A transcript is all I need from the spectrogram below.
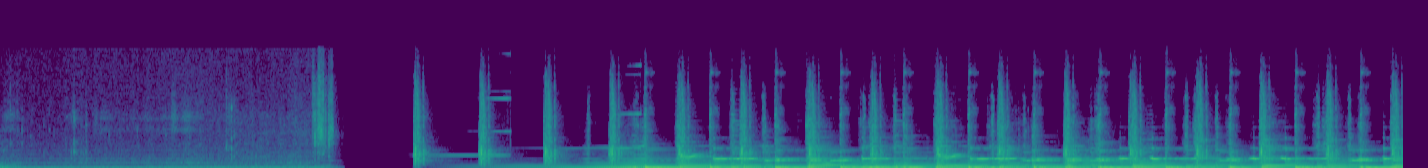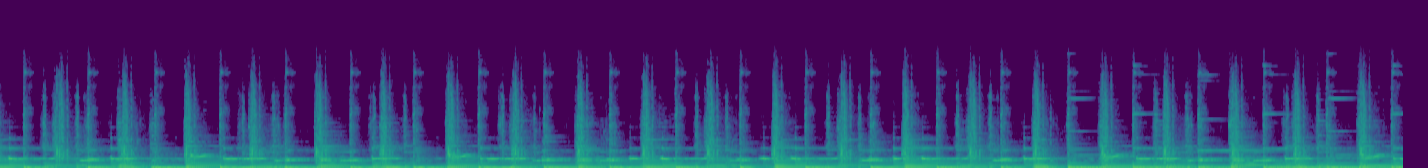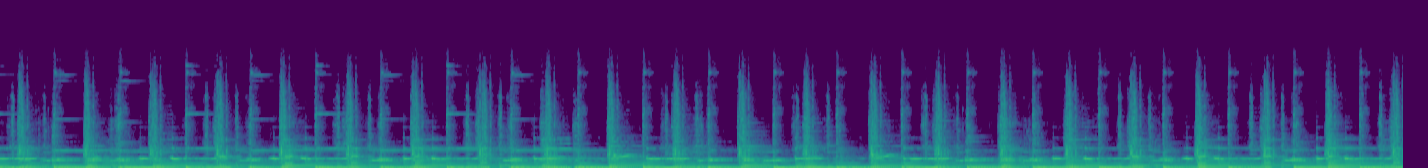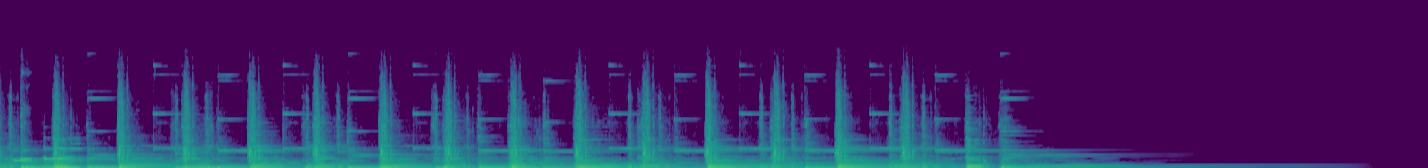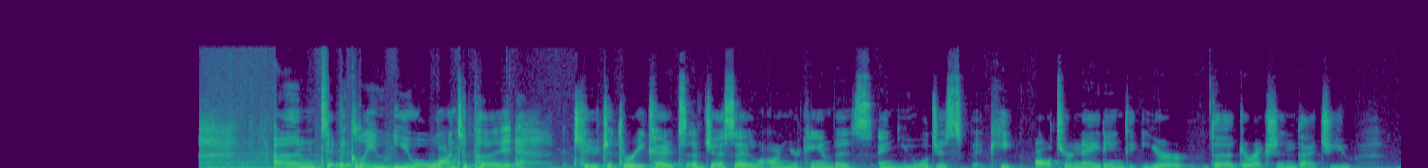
Um, typically, you will want to put two to three coats of gesso on your canvas and you will just keep alternating your the direction that you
